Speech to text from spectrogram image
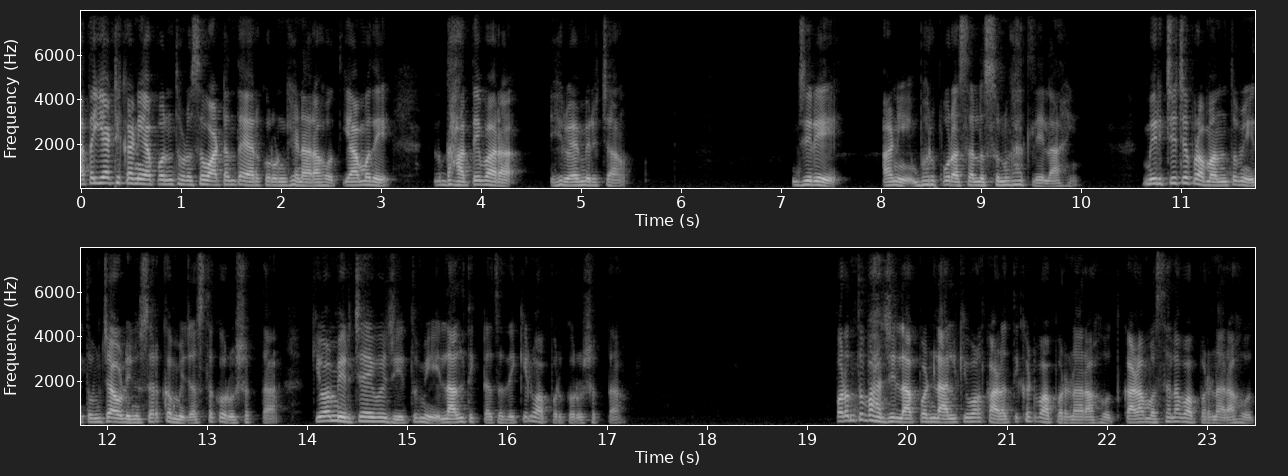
आता या ठिकाणी आपण थोडंसं वाटण तयार करून घेणार आहोत. यामध्ये दहा ते बारा हिरव्या मिरच्या जिरे आणि भरपूर असा लसूण घातलेला आहे. मिरचीचे प्रमाण तुम्ही तुमच्या आवडीनुसार कमी जास्त करू शकता किंवा मिरच्याऐवजी तुम्ही लाल तिखटाचा देखील वापर करू शकता. परंतु भाजीला आपण लाल किंवा काळं तिखट वापरणार आहोत काळा मसाला वापरणार आहोत.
